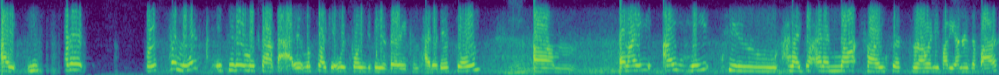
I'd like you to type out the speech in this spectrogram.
I, you said it first 10 minutes, it didn't look that bad. It looked like it was going to be a very competitive game. Yeah. Um, and I I hate to and I don't, and I'm not trying to throw anybody under the bus,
